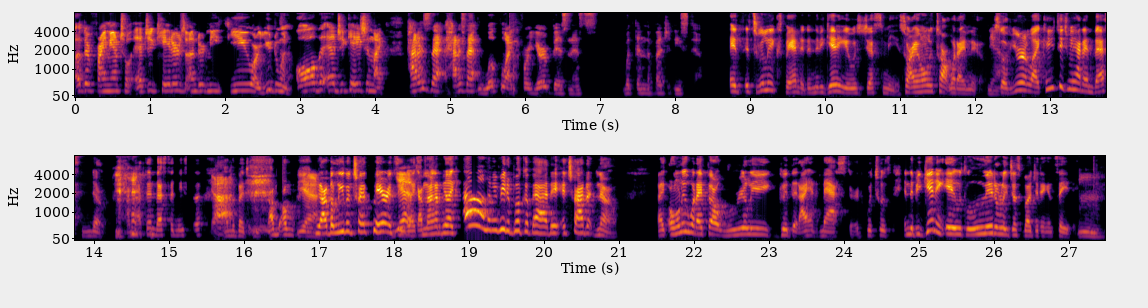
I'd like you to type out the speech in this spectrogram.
other financial educators underneath you are you doing all the education like how does that how does that look like for your business within the budgetnista it, it's really expanded. In the beginning, it was just me, so I only taught what I knew. Yeah. So if you're like, "Can you teach me how to invest?" No, I'm not the investionista. yeah. I'm the budget. I'm, I'm, yeah. You know, I believe in transparency. Yes. Like I'm not gonna be like, "Oh, let me read a book about it and try to." No, like only what I felt really good that I had mastered, which was in the beginning, it was literally just budgeting and saving. Mm.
